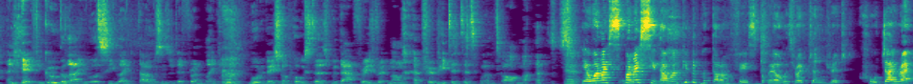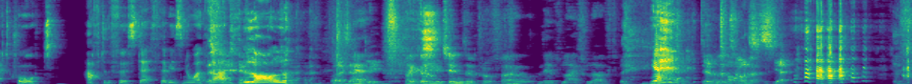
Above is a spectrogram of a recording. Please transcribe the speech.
And yet, if you Google that, you will see like thousands of different like motivational posters with that phrase written on, attributed to Dylan Thomas. Yeah. yeah. When I s- when I see that, when people put that on Facebook, I always write under it quote direct quote. After the first death, there is no other. Lol. well, exactly. Like on your Tinder profile, live, life, love. Yeah. Dylan Dylan Thomas. Thomas. Yeah.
